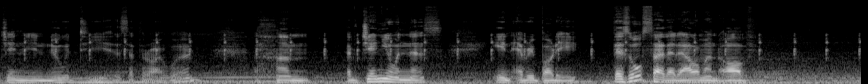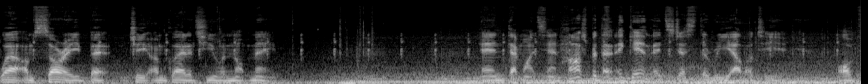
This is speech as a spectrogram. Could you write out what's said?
genuinity, is that the right word? Um, of genuineness in everybody. There's also that element of, well, I'm sorry, but gee, I'm glad it's you and not me. And that might sound harsh, but that, again, that's just the reality of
